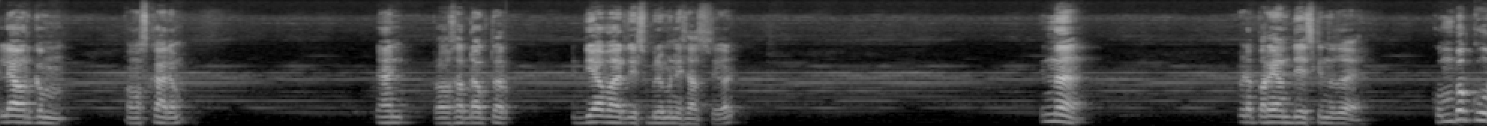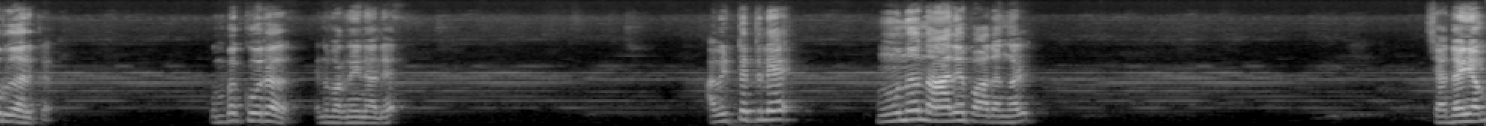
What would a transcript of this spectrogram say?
എല്ലാവർക്കും നമസ്കാരം. ഞാൻ പ്രൊഫസർ ഡോക്ടർ വിദ്യാഭാരതി സുബ്രഹ്മണ്യ ശാസ്ത്രികൾ. ഇന്ന് ഇവിടെ പറയാൻ ഉദ്ദേശിക്കുന്നത് കുംഭക്കൂറുകാർക്ക്. കുംഭക്കൂറ് എന്ന് പറഞ്ഞു കഴിഞ്ഞാൽ അവിട്ടത്തിലെ മൂന്ന് നാല് പാദങ്ങൾ ചതയം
